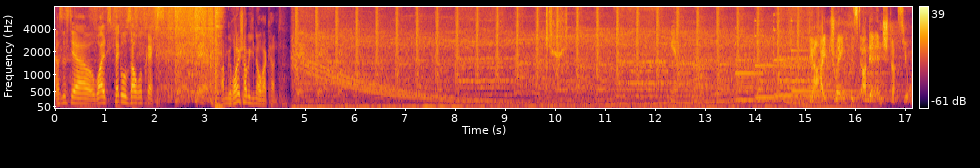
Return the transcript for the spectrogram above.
Das ist der Wildspeckosaurus Rex. Am Geräusch habe ich ihn auch erkannt. Der Hype Train ist an der Endstation.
